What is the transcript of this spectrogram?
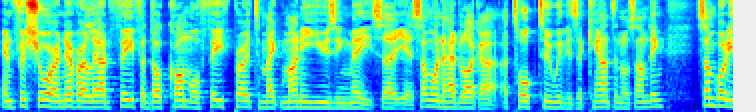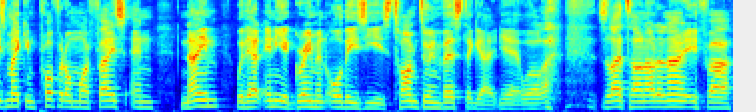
And for sure, I never allowed FIFA.com or FIFPro to make money using me. So yeah, someone had like a, a talk to with his accountant or something. Somebody's making profit on my face and name without any agreement all these years. Time to investigate. Yeah, well, Zlatan, I don't know if uh,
